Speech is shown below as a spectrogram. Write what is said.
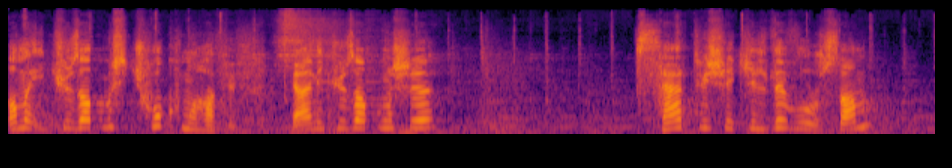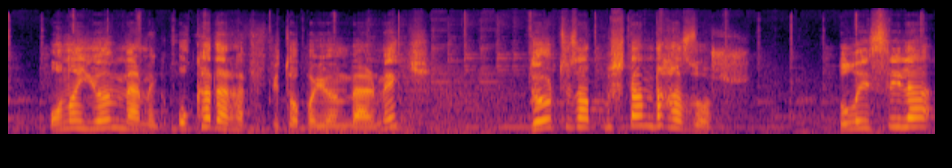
Ama 260 çok mu hafif? Yani 260'ı sert bir şekilde vursam ona yön vermek, o kadar hafif bir topa yön vermek 460'tan daha zor. Dolayısıyla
